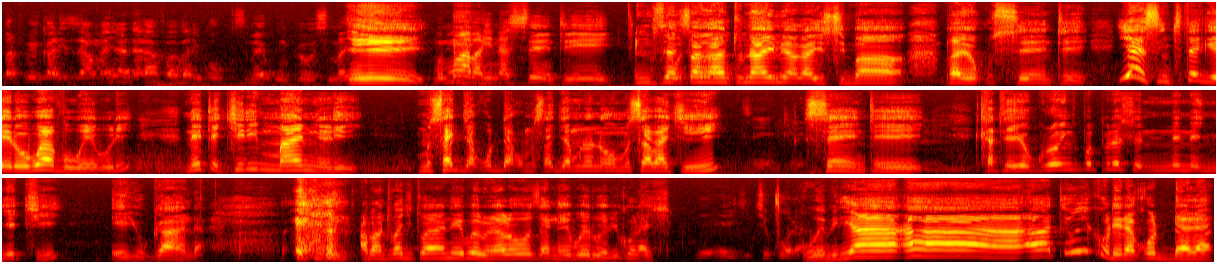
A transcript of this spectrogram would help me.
batwekaliza amayina ddala afe abaliko okusimayo ku mpewo simanyi Eh. mwe mwabalina sente nze sanga ntu nayimyaga isima mpayo ku ssente. Yes nkitegeera obwavu we buli naye tekiri manly. Musajja kudda ku musajja muno n'omusaba ki? Sente. kati eyo growing population nene nnyo ki? E uganda. Abantu bagitwala n'ebweru nalowooza n'ebweru ebikola ki? Eh, eh, kikola. Webiri tewikolerako ddala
